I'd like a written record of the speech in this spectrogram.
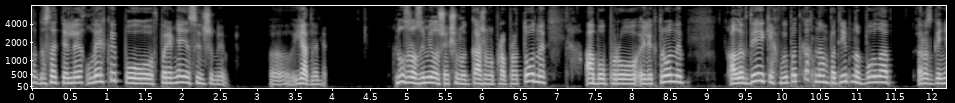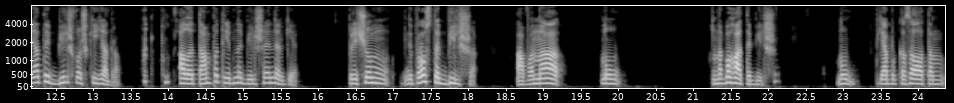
достатньо ле- легкою по, в порівнянні з іншими е, ядрами. Ну, зрозуміло, що якщо ми кажемо про протони або про електрони, але в деяких випадках нам потрібно було розганяти більш важкі ядра. але там потрібна більша енергія. Причому не просто більша, а вона, ну, набагато більше. Ну, я би казала, там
